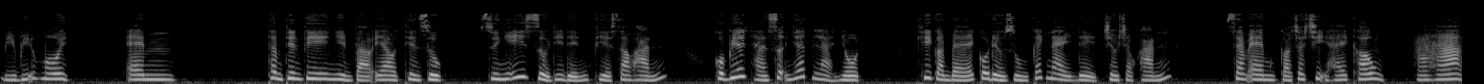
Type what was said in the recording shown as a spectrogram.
bĩu bĩu môi. Em... Thẩm Thiên Vi nhìn vào eo Thiên Dục, suy nghĩ rồi đi đến phía sau hắn. Cô biết hắn sợ nhất là nhột. Khi còn bé cô đều dùng cách này để trêu chọc hắn. Xem em có cho chị hay không? Ha ha.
